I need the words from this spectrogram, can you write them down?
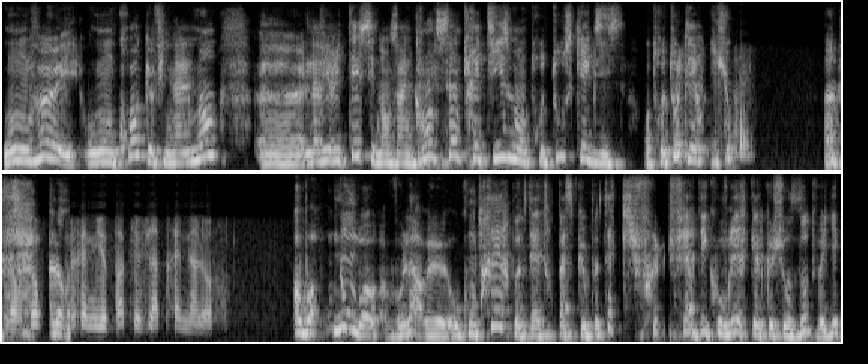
où on veut et où on croit que finalement, euh, la vérité, c'est dans un grand syncrétisme entre tout ce qui existe, entre toutes les religions. Hein? Alors, donc, il ne faudrait mieux pas que je l'apprenne alors. Oh non, voilà, euh, au contraire peut-être, parce que peut-être qu'il faut lui faire découvrir quelque chose d'autre, vous voyez,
